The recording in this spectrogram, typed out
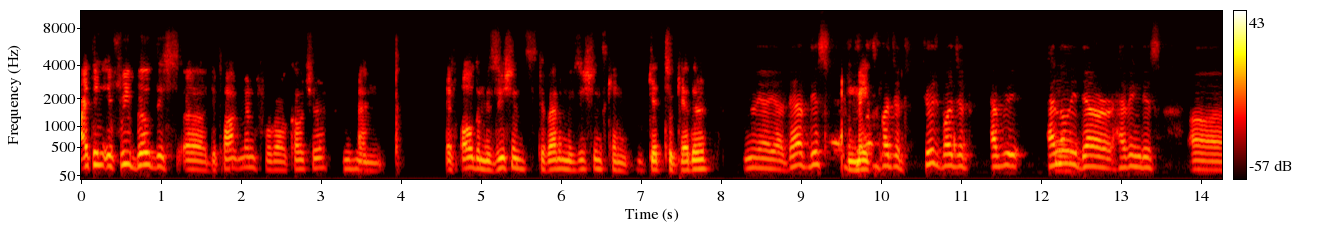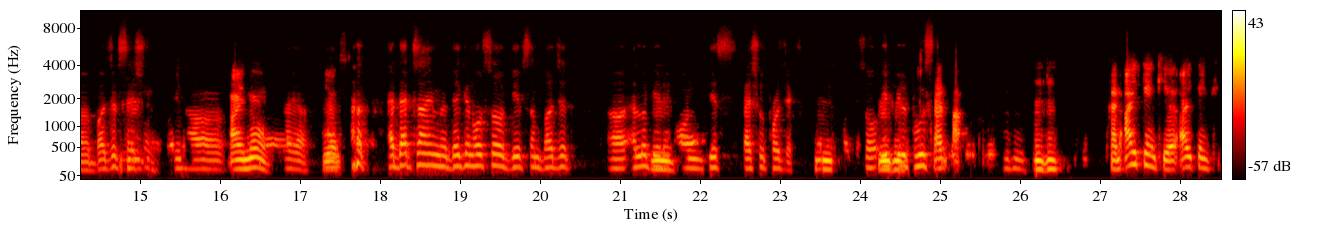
I think if we build this uh, department for our culture, mm-hmm. and if all the musicians, Tibetan musicians, can get together. Yeah, yeah, they have this huge budget, huge budget. Every annually, yeah. they are having this uh, budget mm-hmm. session in our. I know. yeah. Yes. at that time, they can also give some budget uh, allocated mm. on this special project. Mm. So mm-hmm. it will boost. And I, mm-hmm. and I think, yeah, I think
